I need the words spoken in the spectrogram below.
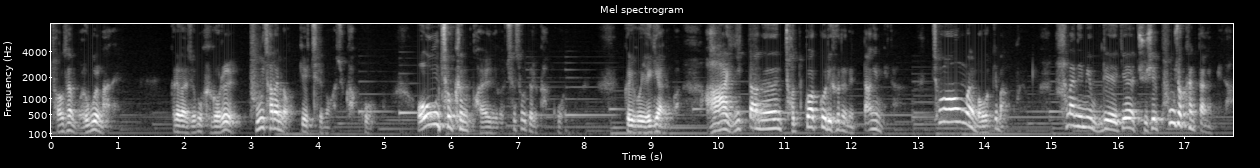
전사님 얼굴만 해. 그래가지고 그거를 두 사람이 어깨에 짊어가지고 갖고 오고 엄청 큰 과일들과 채소들을 갖고. 그리고 얘기하는 거야. 아, 이 땅은 젖과 꿀이 흐르는 땅입니다. 정말 먹을 게 많고요. 하나님이 우리에게 주실 풍족한 땅입니다.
